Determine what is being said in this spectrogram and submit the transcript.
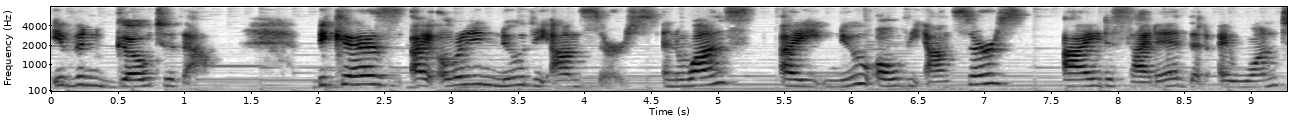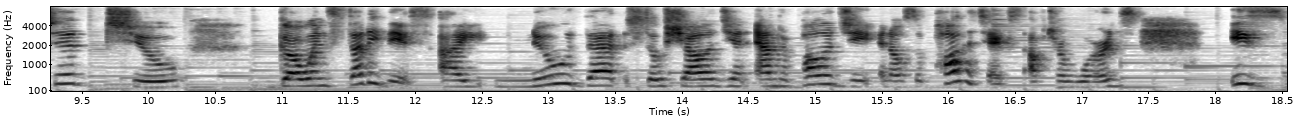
even go to them because I already knew the answers. And once I knew all the answers, I decided that I wanted to go and study this. I knew that sociology and anthropology and also politics afterwards is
